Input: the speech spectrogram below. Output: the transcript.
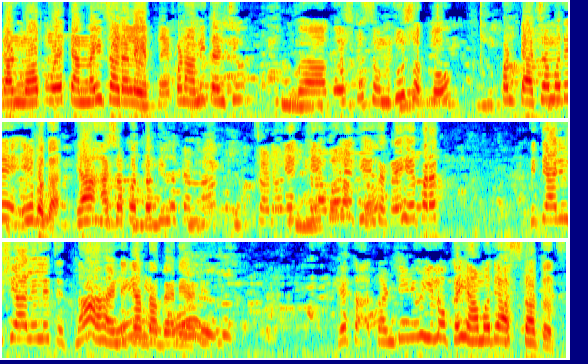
कारण मॉपमुळे त्यांनाही चढायला येत नाही. पण आम्ही त्यांची गोष्ट समजू शकतो. पण त्याच्यामध्ये हे बघा ह्या अशा पद्धतीनं त्यांना चढायला हे सगळे हे परत हे त्या दिवशी आलेलेच आहेत ना हँडिकॅप डब्याने आले हे कंटिन्यू ही लोक ह्यामध्ये असतातच.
